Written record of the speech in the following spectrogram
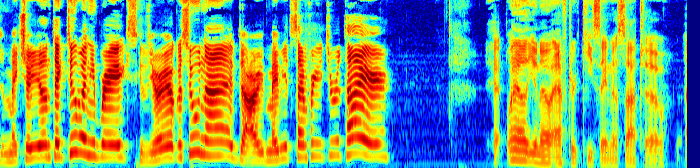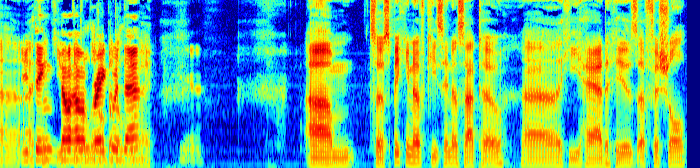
make sure you don't take too many breaks because you're Yokozuna. Or maybe it's time for you to retire. Yeah, well, you know, after Kisenosato, uh, you I think, you they'll have a, break with that? Yeah. Um. So speaking of Kisenosato, uh, he had his official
